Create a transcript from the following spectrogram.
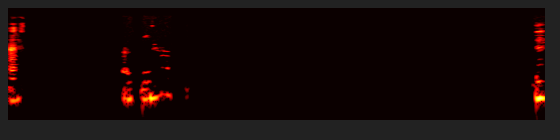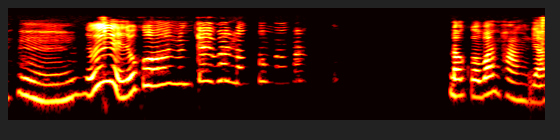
อะ อือหือเฮ้ยทุกคนมันใกล้บ้านเราตรงนั้นมากเรากลัวบ้านพังเดี๋ยว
